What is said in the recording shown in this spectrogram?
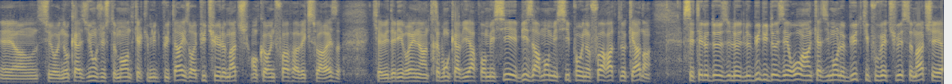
Et euh, sur une occasion justement quelques minutes plus tard, ils auraient pu tuer le match encore une fois avec Suarez qui avait délivré un très bon caviar pour Messi. Et bizarrement, Messi pour une fois rate le cadre. C'était le, but du 2-0, hein, quasiment le but qui pouvait tuer ce match. Et,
